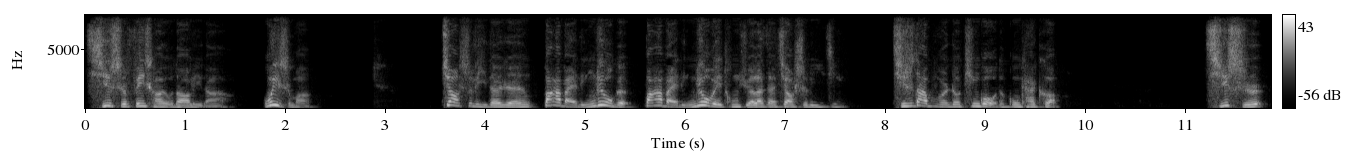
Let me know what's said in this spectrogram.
其实非常有道理的。为什么？教室里的人八百零六个，八百零六位同学了，在教室里已经。其实大部分人都听过我的公开课。其实，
